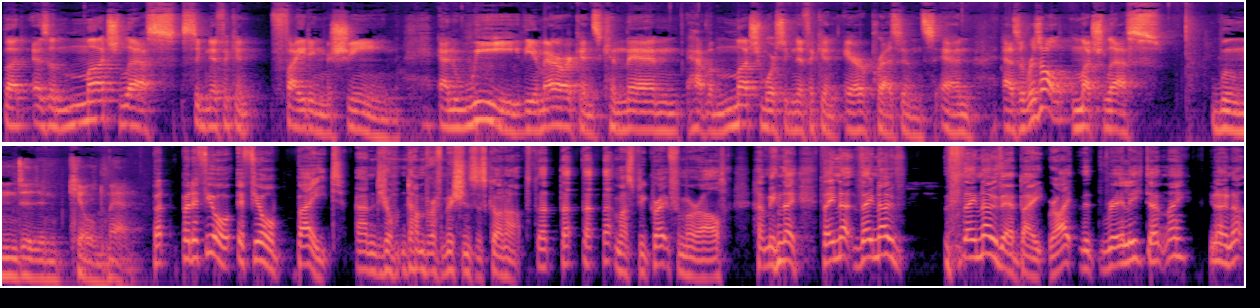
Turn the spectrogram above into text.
but as a much less significant fighting machine. And we, the Americans, can then have a much more significant air presence, and as a result, much less wounded and killed men. But but if you're if you're bait and your number of missions has gone up, that that that, that must be great for morale. I mean, they they know they know they know they're bait, right? That really don't they? You know, not,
